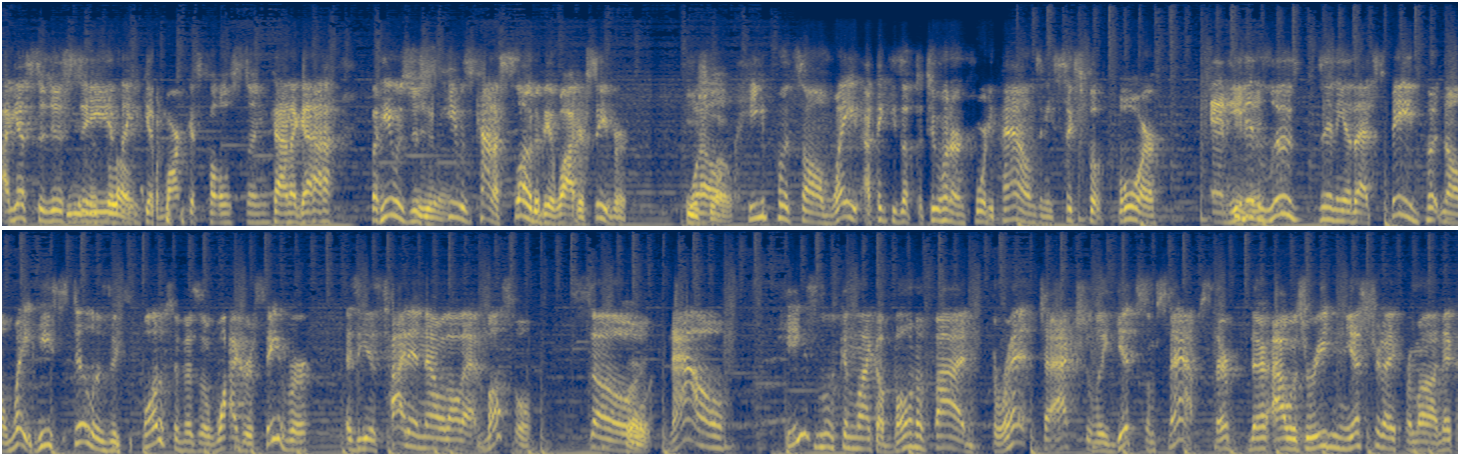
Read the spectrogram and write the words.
I guess to just see if they could get a Marques Colston kind of guy. But he was just yeah. he was kind of slow to be a wide receiver. He's well, slow. he puts on weight. I think he's up to 240 pounds, and he's six foot four. And he mm-hmm. didn't lose any of that speed putting on weight. He's still as explosive as a wide receiver as he is tight end now with all that muscle. So right. now he's looking like a bona fide threat to actually get some snaps. There, there. I was reading yesterday from uh, Nick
